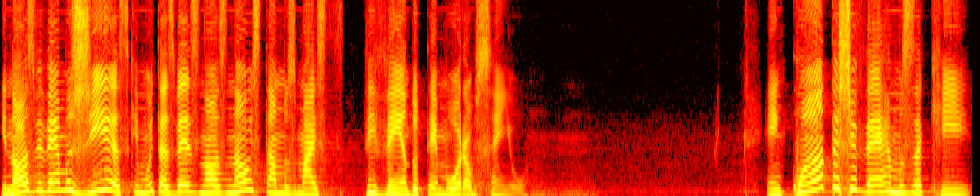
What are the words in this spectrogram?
E nós vivemos dias que muitas vezes nós não estamos mais vivendo temor ao Senhor. Enquanto estivermos aqui,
